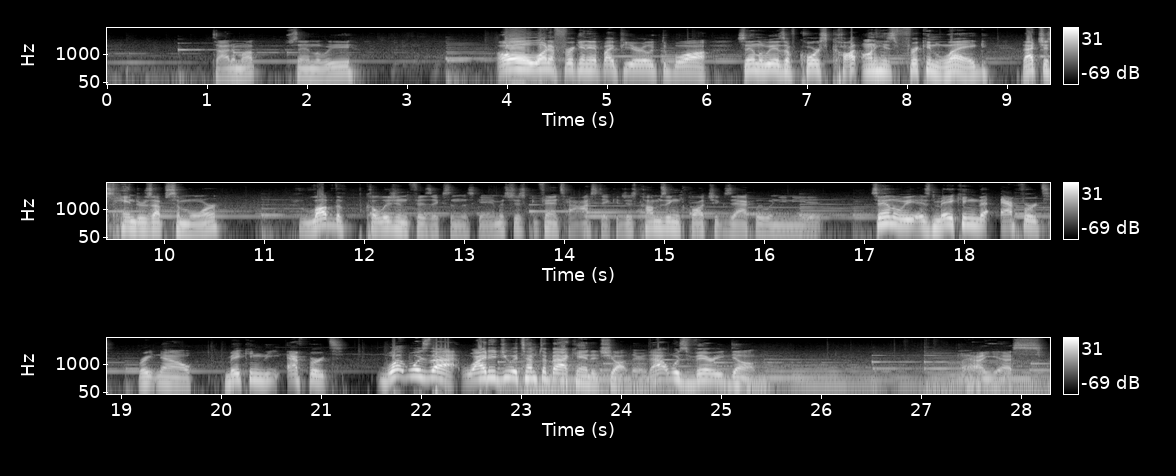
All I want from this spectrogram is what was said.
Tied him up. St. Louis. Oh, what a freaking hit by Pierre-Luc Dubois. St. Louis is, of course, caught on his freaking leg. That just hinders up some more. Love the collision physics in this game. It's just fantastic. It just comes in clutch exactly when you need it. St. Louis is making the effort right now. Making the effort. What was that? Why did you attempt a backhanded shot there? That was very dumb. Ah, yes.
